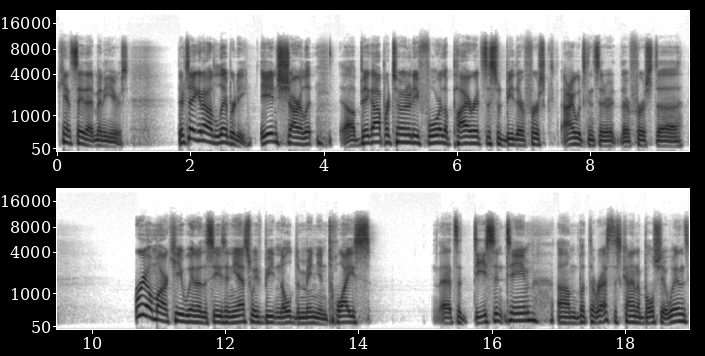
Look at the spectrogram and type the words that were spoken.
Can't say that many years. They're taking on Liberty in Charlotte. A big opportunity for the Pirates. This would be their first, I would consider it their first uh, real marquee win of the season. Yes, we've beaten Old Dominion twice. That's a decent team, um, but the rest is kind of bullshit wins.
